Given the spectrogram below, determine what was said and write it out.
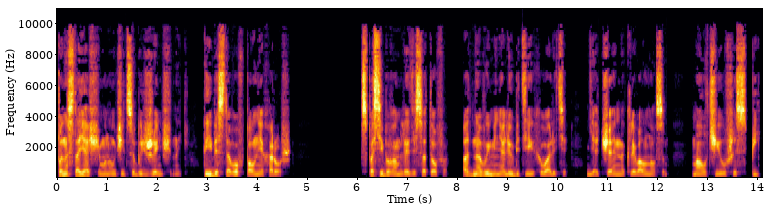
по-настоящему научиться быть женщиной. Ты и без того вполне хорош. Спасибо вам, леди Сатофа. Одна вы меня любите и хвалите. Я отчаянно клевал носом. Молчи уж и спи.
